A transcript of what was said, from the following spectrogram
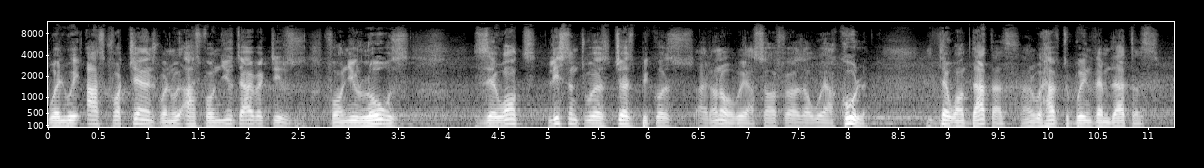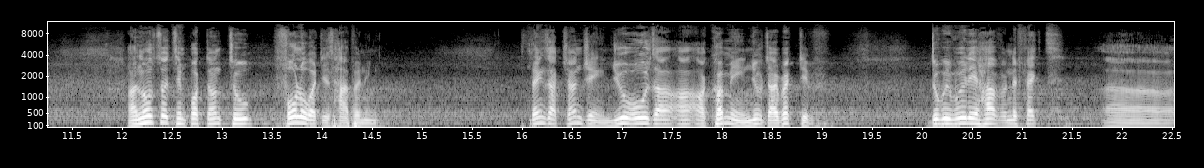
When we ask for change, when we ask for new directives, for new laws, they won't listen to us just because, I don't know, we are surfers or we are cool. They want data, and we have to bring them data. And also it's important to follow what is happening Things are changing. New rules are, are, are coming, new directive. Do we really have an effect uh,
